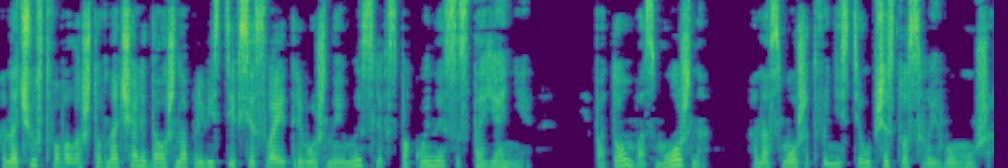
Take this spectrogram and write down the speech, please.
Она чувствовала, что вначале должна привести все свои тревожные мысли в спокойное состояние. И потом, возможно, она сможет вынести общество своего мужа.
